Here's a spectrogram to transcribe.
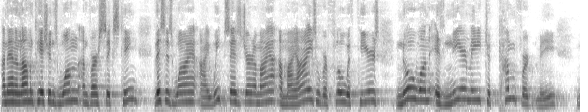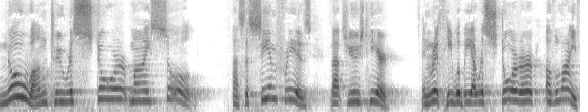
And then in Lamentations 1 and verse 16, this is why I weep, says Jeremiah, and my eyes overflow with tears. No one is near me to comfort me no one to restore my soul. That's the same phrase that's used here. In Ruth, he will be a restorer of life.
